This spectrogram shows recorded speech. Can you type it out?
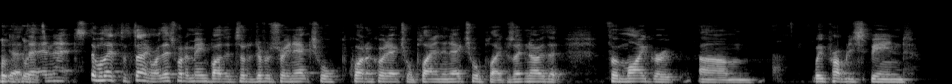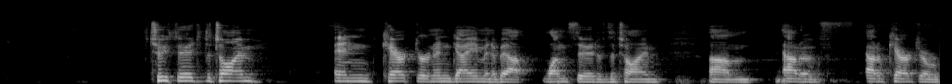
yeah, that, and that's well, that's the thing, right? That's what I mean by the sort of difference between actual, quote unquote, actual play and then actual play. Because I know that for my group, um, we probably spend two thirds of the time in character and in game, and about one third of the time um, out of out of character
